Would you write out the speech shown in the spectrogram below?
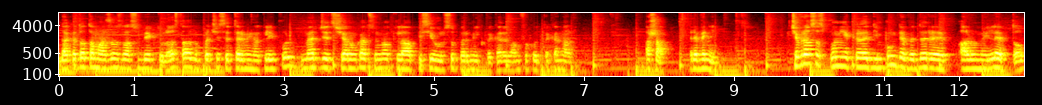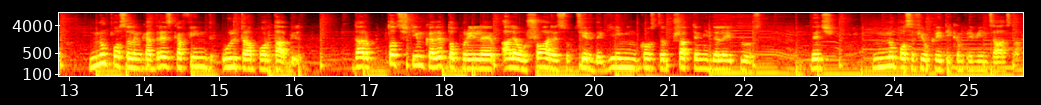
dacă tot am ajuns la subiectul ăsta, după ce se termină clipul, mergeți și aruncați un ochi la PC-ul super mic pe care l-am făcut pe canal. Așa, revenim. Ce vreau să spun e că, din punct de vedere al unui laptop, nu pot să-l încadrez ca fiind ultra portabil. Dar toți știm că laptopurile alea ușoare, subțiri de gaming, costă 7000 de lei plus. Deci, nu pot să fiu critic în privința asta.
